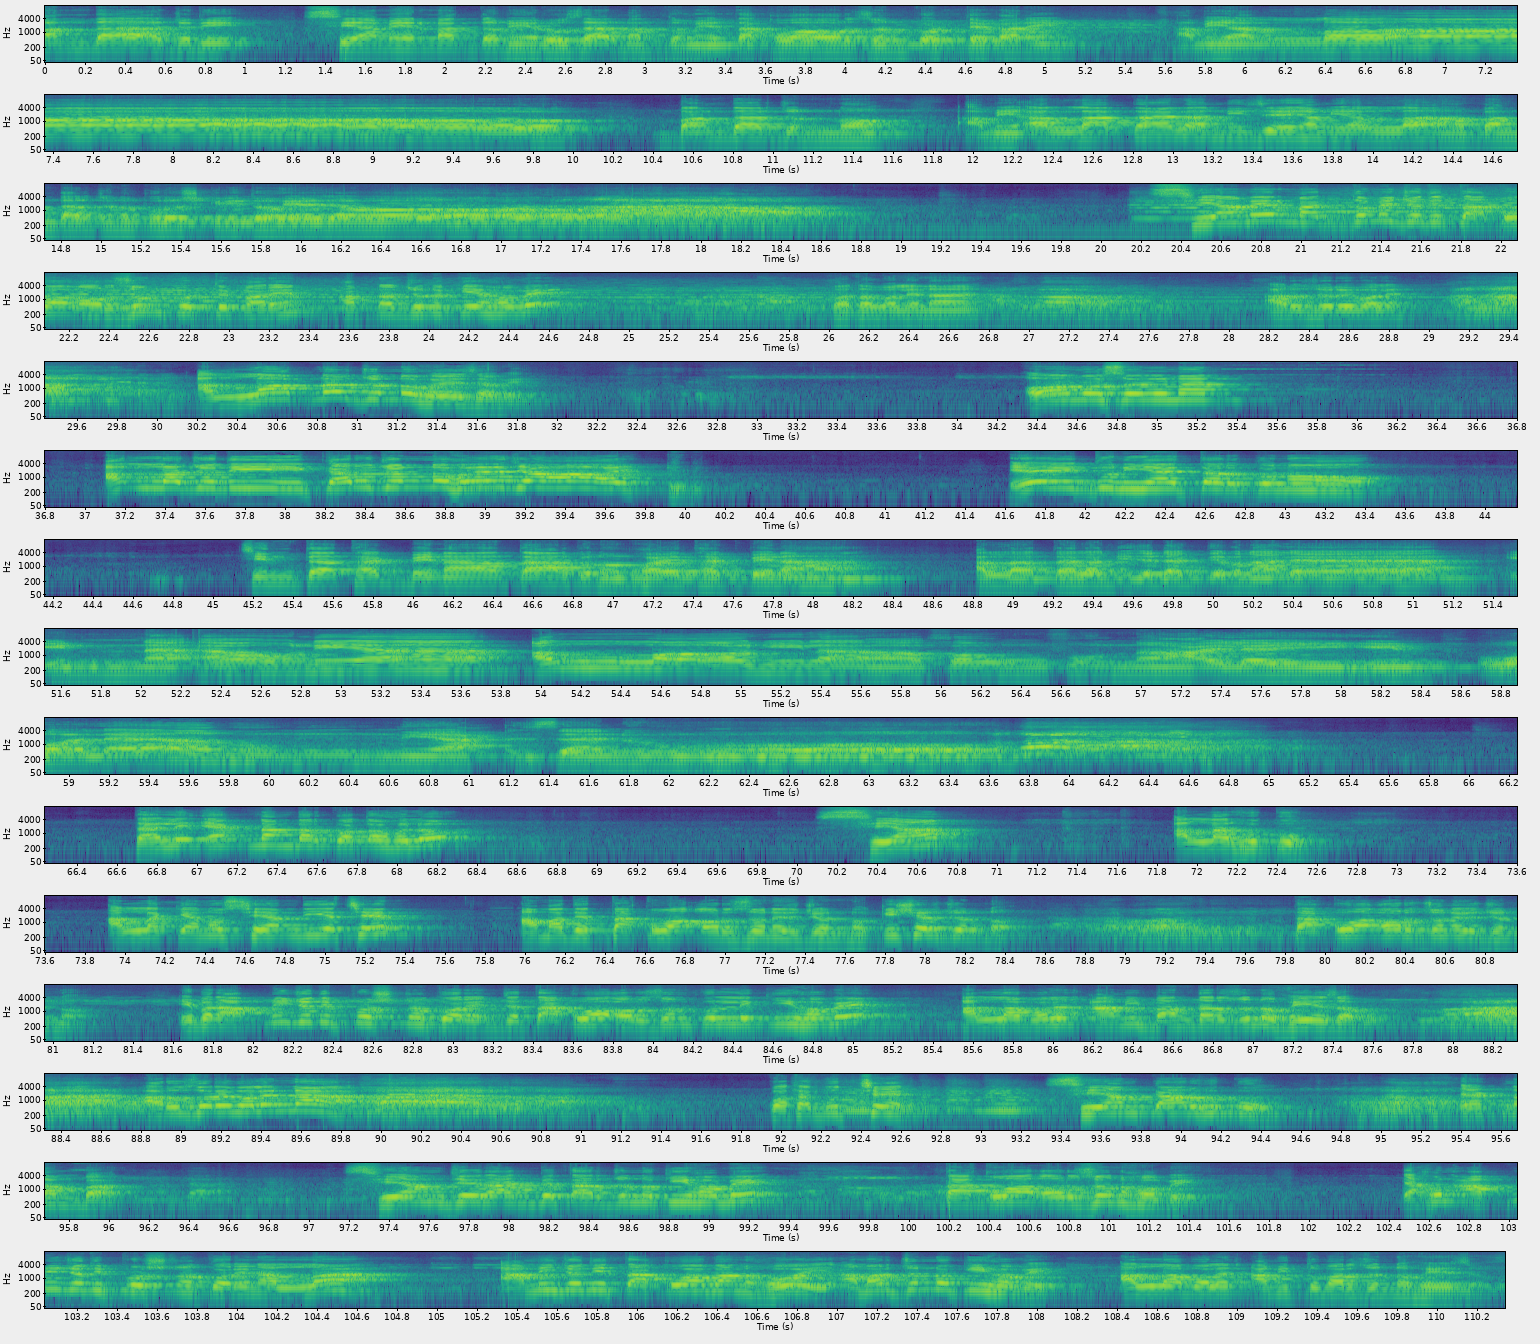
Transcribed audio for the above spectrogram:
বান্দা যদি সিয়ামের মাধ্যমে, রোজার মাধ্যমে তাকওয়া অর্জন করতে পারে, আমি আল্লাহ বান্দার জন্য, আমি আল্লাহ তাআলা নিজে আমি আল্লাহ বান্দার জন্য পুরস্কৃত হয়ে যাব। সিয়ামের মাধ্যমে যদি তাকওয়া অর্জন করতে পারেন, আপনার জন্য কে হবে? কথা বলে না? আরও জোরে বলেন। আল্লাহ। আপনার জন্য হয়ে যাবে। ও মুসলমান আল্লাহ যদি কারও জন্য হয়ে যায় এই দুনিয়ায় তার কোনো চিন্তা থাকবে না তার কোনো ভয় থাকবে না। আল্লাহ তাআলা নিজে ডাক দিয়ে বলে ইন্না আউলিয়া আল্লাহি লা খাউফুন আলাইহিম ওয়া লা হুম ইয়াহজানুন। তাহলে এক নাম্বার কথা হলো শ্যাম আল্লাহর হুকুম। আল্লাহ কেন শ্যাম দিয়েছেন? আমাদের তাকওয়া অর্জনের জন্য। কিসের জন্য? তাকওয়া অর্জনের জন্য। এবার আপনি যদি প্রশ্ন করেন যে তাকওয়া অর্জন করলে কি হবে? আল্লাহ বলেন, আমি বান্দার জন্য হয়ে যাব। আরও জোরে বলেন না। কথা বুঝছেন? সিয়াম কার হুকুম? এক নাম্বার। সিয়াম যে রাখবে তার জন্য কি হবে? তাকওয়া অর্জন হবে। এখন আপনি যদি প্রশ্ন করেন, আল্লাহ, আমি যদি তাকওয়াবান হই, আমার জন্য কি হবে? আল্লাহ বলেন, আমি তোমার জন্য হয়ে যাব।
